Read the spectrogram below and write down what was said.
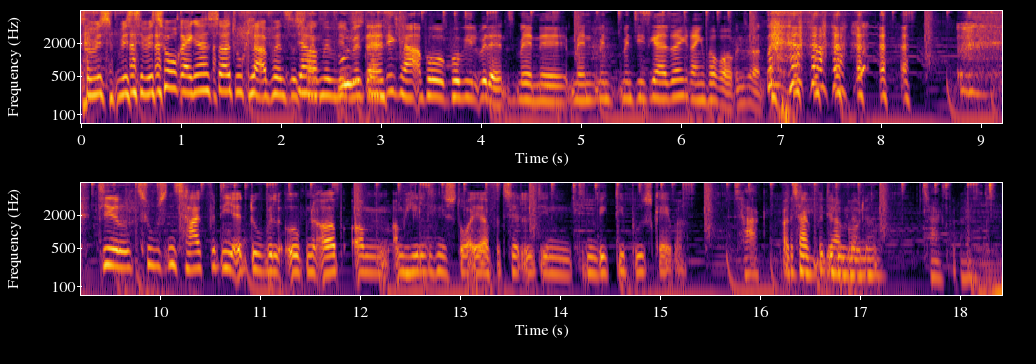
Så hvis, hvis TV2 ringer, så er du klar på en sæson Jeg er med Vild med Dans. fuldstændig klar på, på Vild med dans, men, øh, men, men, men de skal altså ikke ringe for Robinson. Jill, tusind tak, fordi at du vil åbne op om, om hele din historie og fortælle dine, dine vigtige budskaber. tak. Og tak, fordi jeg du måtte. med. Tak skal du have.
